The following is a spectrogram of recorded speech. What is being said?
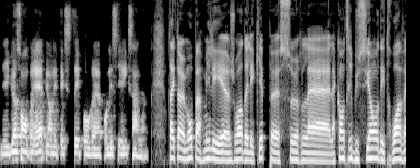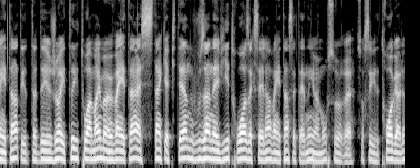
Les gars sont prêts, puis on est excités pour, euh, pour les séries qui s'en viennent. Peut-être un mot parmi les joueurs de l'équipe sur la, la, contribution des trois 20 ans. Tu as déjà été toi-même un 20 ans, assistant capitaine. Vous en aviez trois excellents 20 ans cette année. Un mot sur, sur ces trois gars-là.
